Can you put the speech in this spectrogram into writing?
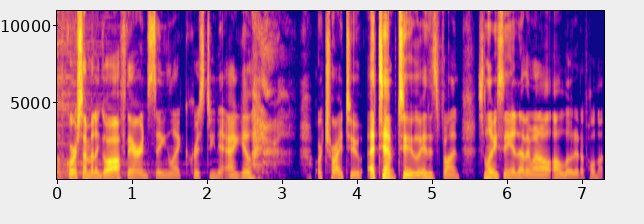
Of course, I'm going to go off there and sing like Christina Aguilera or try to attempt to. It is fun. So let me see another one. I'll, I'll load it up. Hold on.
